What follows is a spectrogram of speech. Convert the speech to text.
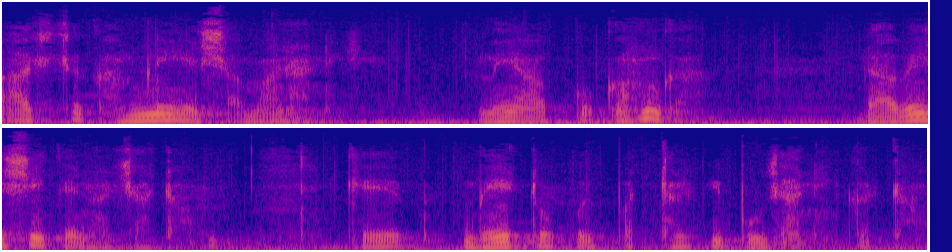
आज तक हमने ऐसा माना नहीं मैं आपको कहूँगा, दावे से कहना चाहता हूँ कि मैं तो कोई पत्थर की पूजा नहीं करता हूँ।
